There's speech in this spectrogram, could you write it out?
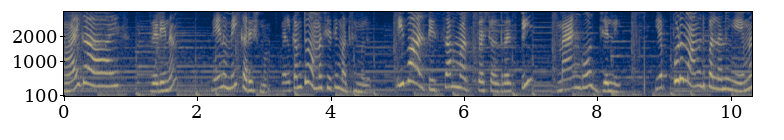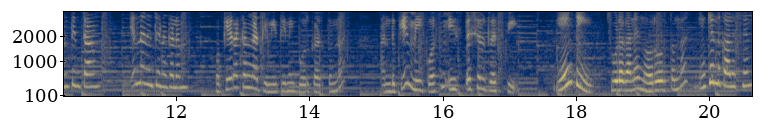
హాయ్ గాయ్స్ రెడీనా నేను మీ కరిష్మా వెల్కమ్ టు అమ్మ చేతి మధురిమలు ఇవాల్టి summer special recipe mango jelly ఎప్పుడు మామిడి పళ్ళను ఏమని తింటాం? ఎన్నని తినగలం? ఒకే రకంగా తిని తిని బోరు కడుతుందా? అందుకే మీకోసం ఈ స్పెషల్ రెసిపీ ఏంటి? చూడగానే నోరూరుతుందా ఇంకెందుకు ఆలస్యం?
